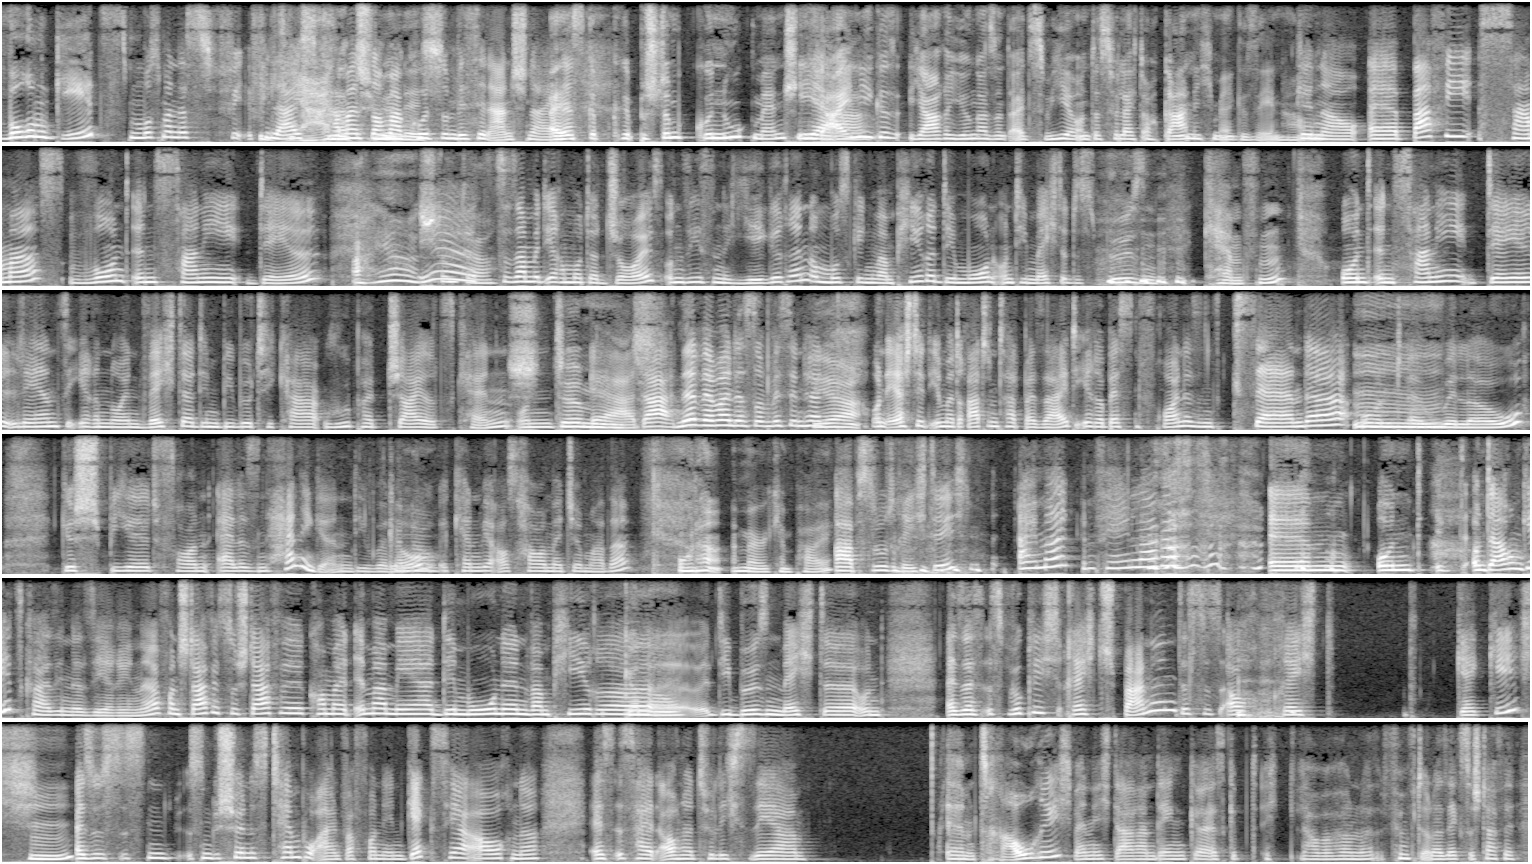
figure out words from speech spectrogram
Worum geht's? Muss man das vielleicht, Ja, kann man es nochmal kurz so ein bisschen anschneiden. Also ne? es gibt gibt bestimmt genug Menschen, Ja. die einige Jahre jünger sind als wir und das vielleicht auch gar nicht mehr gesehen haben. Genau. Äh, Buffy Summers wohnt in Sunnydale. Ach ja, stimmt ja. Zusammen mit ihrer Mutter Joyce und sie ist eine Jägerin und muss gegen Vampire, Dämonen und die Mächte des Bösen kämpfen. Und in Sunnydale lernt sie ihren neuen Wächter, den Bibliothekar Rupert Giles, kennen. Und Stimmt. ja, da, ne, wenn man das so ein bisschen hört. Ja. Und er steht ihr mit Rat und Tat beiseite. Ihre besten Freunde sind Xander und Mhm. äh, Willow, gespielt von Alison Hannigan. Die Willow Genau. kennen wir aus How I Met Your Mother. Oder American Pie. Absolut richtig. Einmal im Ferienlager. ähm, und, und darum geht es quasi in der Serie. Ne? Von Staffel zu Staffel kommen halt immer mehr Dämonen, Vampire, Genau. äh, die bösen Mächte. Und also es ist wirklich recht spannend. Es ist auch recht geckig. Mhm. Also es ist ein, ist ein schönes Tempo einfach von den Gags her auch. Ne? Es ist halt auch natürlich sehr ähm, traurig, wenn ich daran denke. Es gibt, ich glaube, fünfte oder sechste Staffel.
